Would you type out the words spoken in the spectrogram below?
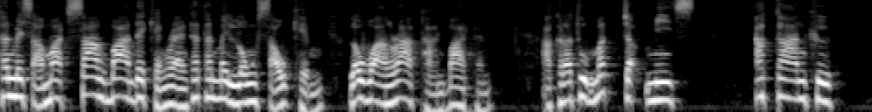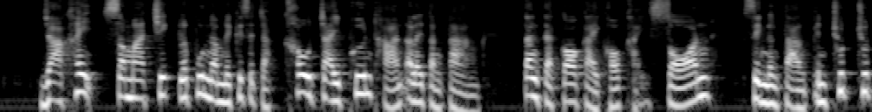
ท่านไม่สามารถสร้างบ้านได้แข็งแรง ถ้าท่านไม่ลงเสาเข็ม แล้ววางรากฐานบ้านนั้นอัครทูตมักจะมี อาการคืออยากให้สมาชิกและผู้นำในคริสตจักรเข้าใจพื้นฐานอะไรต่างๆ ตั้งแต่กอไก่ขอไข่สอน สิ่งต่างๆ เป็นชุดชุด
